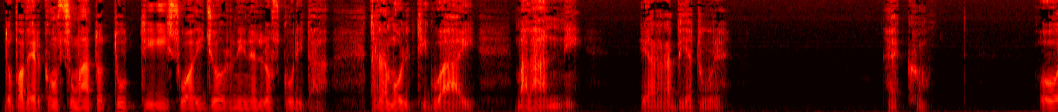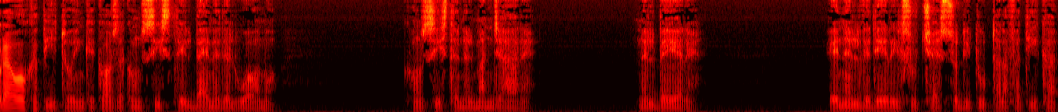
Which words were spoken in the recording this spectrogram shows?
dopo aver consumato tutti i suoi giorni nell'oscurità, tra molti guai, malanni e arrabbiature. Ecco, ora ho capito in che cosa consiste il bene dell'uomo. Consiste nel mangiare, nel bere e nel vedere il successo di tutta la fatica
